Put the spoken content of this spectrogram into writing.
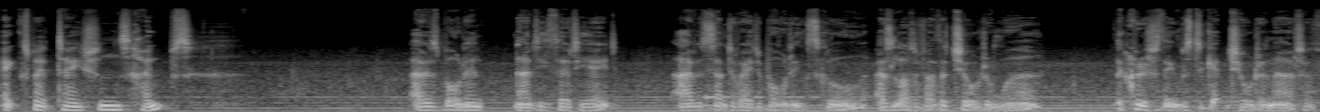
expectations, hopes. I was born in 1938. I was sent away to boarding school, as a lot of other children were. The crucial thing was to get children out of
